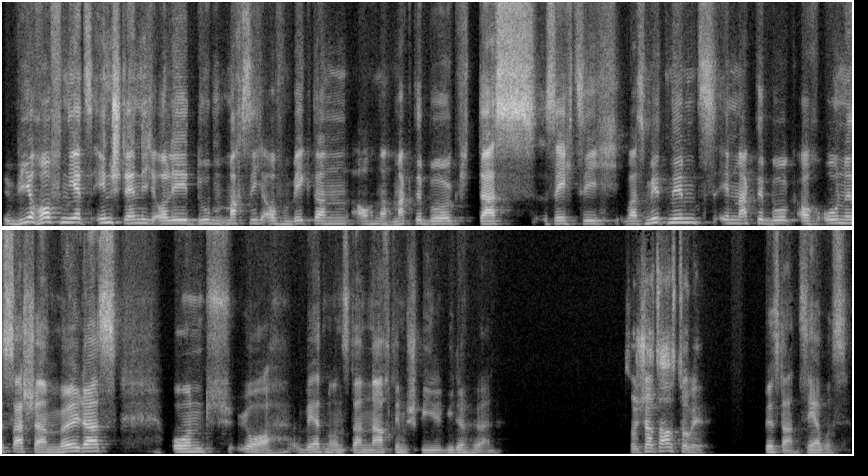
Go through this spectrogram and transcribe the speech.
Wir hoffen jetzt inständig, Olli, du machst dich auf den Weg dann auch nach Magdeburg, dass 60 was mitnimmt in Magdeburg, auch ohne Sascha Mölders. Und ja, werden uns dann nach dem Spiel wieder hören. So schaut's aus, Tobi. Bis dann. Servus.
